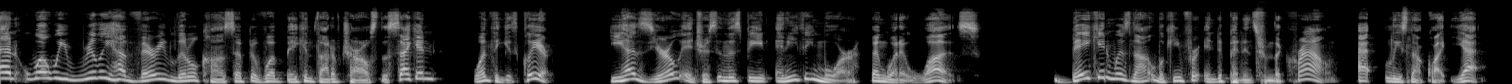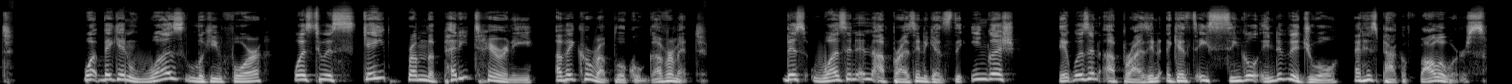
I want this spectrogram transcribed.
And while we really have very little concept of what Bacon thought of Charles II, one thing is clear he has zero interest in this being anything more than what it was. Bacon was not looking for independence from the crown, at least not quite yet. What Bacon was looking for was to escape from the petty tyranny of a corrupt local government. This wasn't an uprising against the English, it was an uprising against a single individual and his pack of followers.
